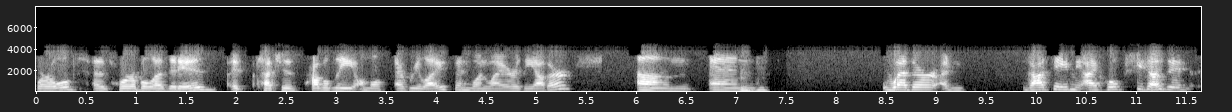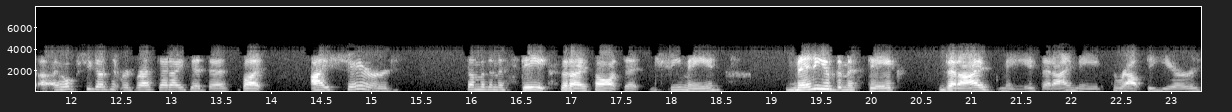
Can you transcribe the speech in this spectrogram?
world, as horrible as it is. It touches probably almost every life in one way or the other. Um, and mm-hmm. whether and God save me, I hope she doesn't. I hope she doesn't regret that I did this. But I shared some of the mistakes that I thought that she made. Many of the mistakes that I've made, that I made throughout the years,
